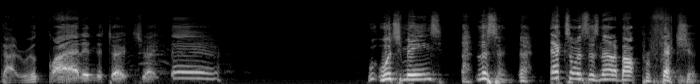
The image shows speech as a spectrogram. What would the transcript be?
Got real quiet in the church right there. Which means, uh, listen, uh, excellence is not about perfection.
